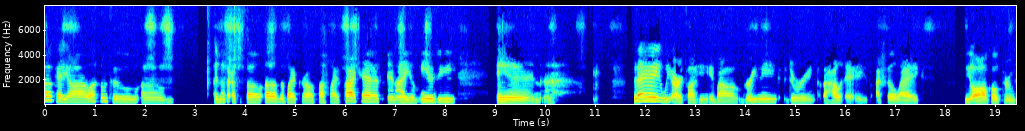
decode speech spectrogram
Okay, y'all. Welcome to um, another episode of the Black Girl Soft Life podcast, and I am Angie. And today we are talking about grieving during the holidays. I feel like we all go through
